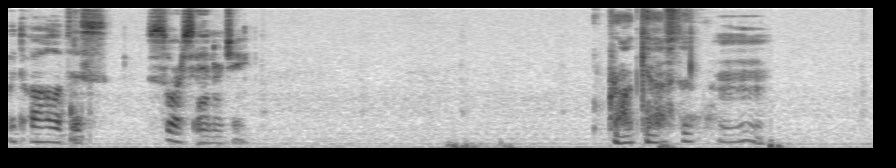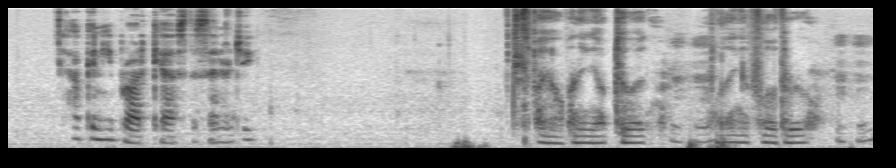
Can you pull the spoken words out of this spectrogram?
with all of this source energy? Broadcast it. Mm. How can he broadcast this energy? Just by opening up to it, mm-hmm. letting it flow through. Mm-hmm.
